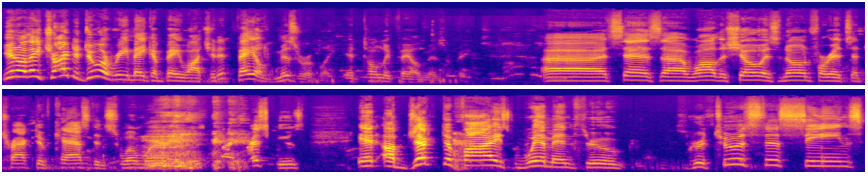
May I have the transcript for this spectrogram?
you know, they tried to do a remake of Baywatch and it failed miserably. It totally failed miserably. Uh, it says uh, while the show is known for its attractive cast in swimwear and rescues, it objectifies women through gratuitous scenes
